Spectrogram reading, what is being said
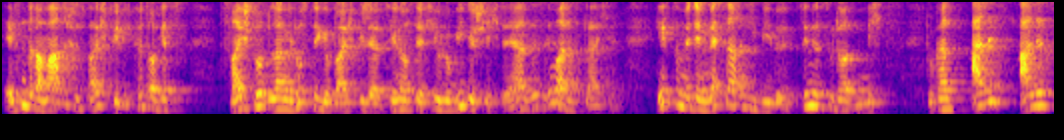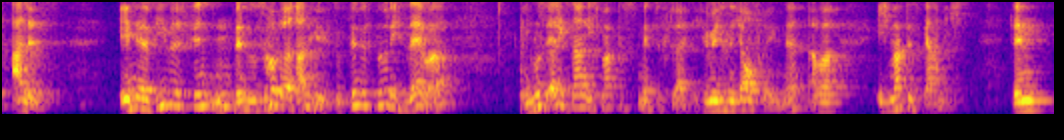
Ist ein dramatisches Beispiel. Ich könnte auch jetzt zwei Stunden lang lustige Beispiele erzählen aus der Theologiegeschichte. Ja? Es ist immer das Gleiche. Gehst du mit dem Messer an die Bibel, findest du dort nichts. Du kannst alles, alles, alles in der Bibel finden, wenn du so da rangehst. Du findest nur dich selber. Ich muss ehrlich sagen, ich mag das, merkst du vielleicht, ich will mich jetzt nicht aufregen, ne? aber ich mag das gar nicht. Denn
